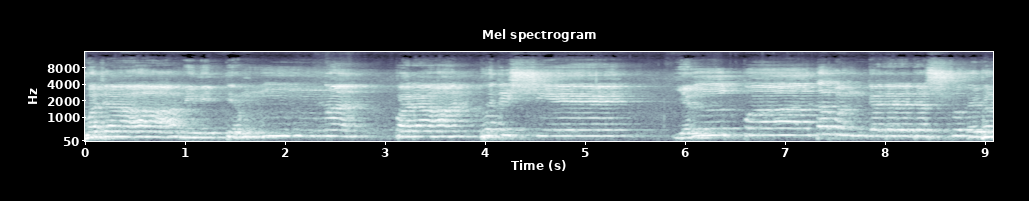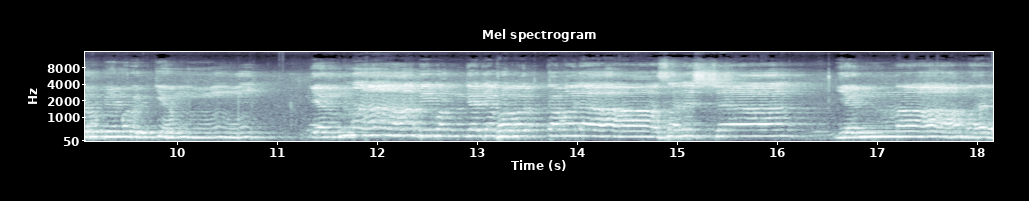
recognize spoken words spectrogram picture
ഭജാമി നിത്യം ന പരാൻ ഭജിഷ്യേ യൽ പാദപങ്കജരജശ്രുതിഭിർവിമൃഗ്യം എന്നാഭി പങ്കജഭവക്കമലാസനശ്ച എന്നാമര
